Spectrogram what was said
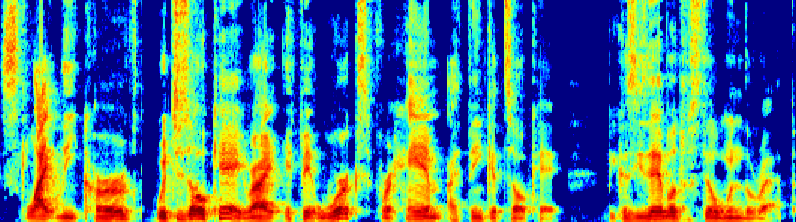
slightly curved, which is okay, right? If it works for him, I think it's okay because he's able to still win the rep.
